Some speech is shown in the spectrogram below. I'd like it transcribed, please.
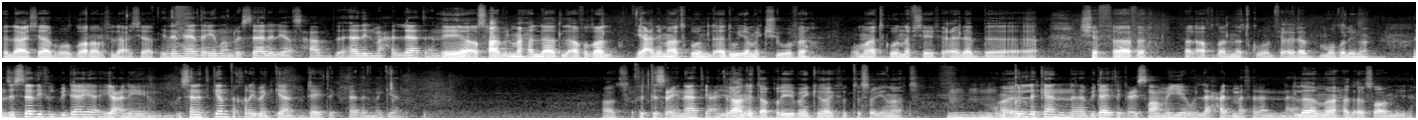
في الأعشاب والضرر في الأعشاب. اذا هذا أيضا رسالة لأصحاب هذه المحلات أن هي أصحاب المحلات الأفضل يعني ما تكون الأدوية مكشوفة وما تكون نفس الشيء في علب آه، شفافة فالأفضل أنها تكون في علب مظلمة. زي أستاذي في البداية يعني سنة كم تقريبا كانت بدايتك في هذا المجال؟ في التسعينات يعني يعني تقريبا كذا في التسعينات. مم، أيوة. وكله كان بدايتك عصامية ولا حد مثلا؟ لا ما أحد عصامية.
